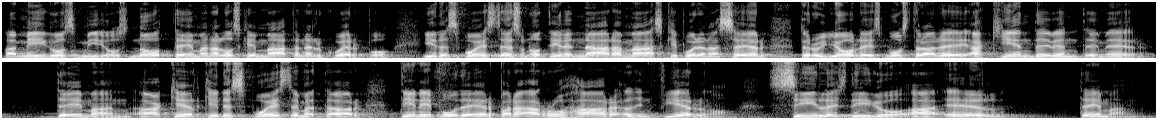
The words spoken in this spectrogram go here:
amigos míos, no teman a los que matan el cuerpo y después de eso no tienen nada más que puedan hacer, pero yo les mostraré a quién deben temer. Teman a aquel que después de matar tiene poder para arrojar al infierno. Si les digo a él, teman.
